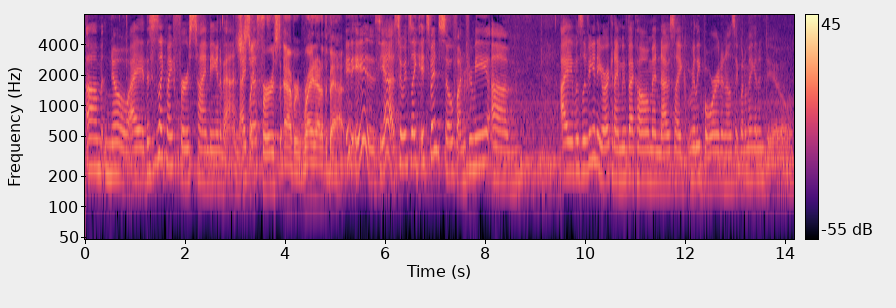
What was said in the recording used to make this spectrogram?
Um no, I this is like my first time being in a band. Just I like just first ever, right out of the bat. It is, yeah. So it's like it's been so fun for me. Um, I was living in New York and I moved back home and I was like really bored and I was like, what am I gonna do?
